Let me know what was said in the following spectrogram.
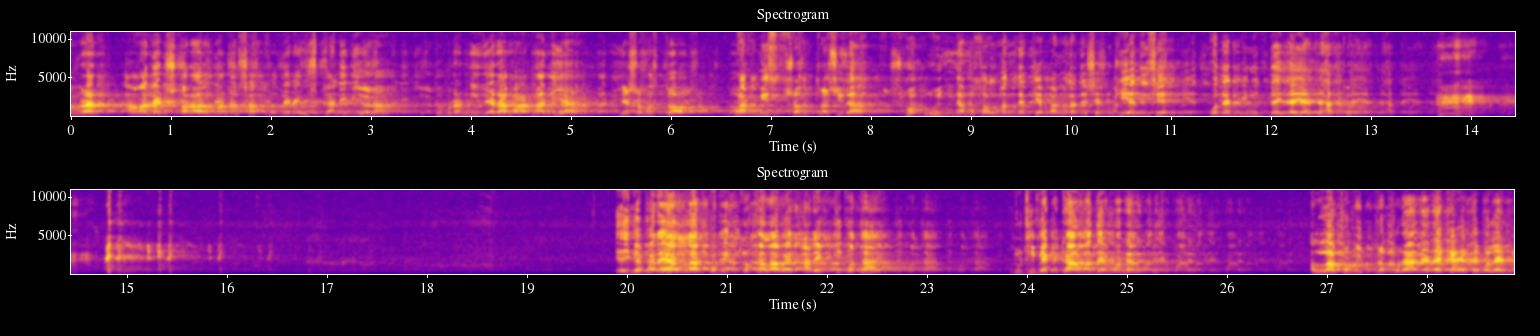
আমরা, আমাদের সরল মানা ছাত্রদের উস্কানি দিও না, তোমরা নিজেরা বার্মা গিয়া যে সমস্ত বার্মিস সন্ত্রাসীরা রোহিঙ্গা মুসলমানদেরকে বাংলাদেশে ঢুকিয়ে দিছে ওদের বিরুদ্ধে যাইয়া জাহাজ করো। এই ব্যাপারে আল্লাহর পবিত্র কালামের আরেকটি কথা। দুটি ব্যাখ্যা আমাদের মনে রাখতে আল্লাহ পবিত্র কোরআনের একায়েতে বলেন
